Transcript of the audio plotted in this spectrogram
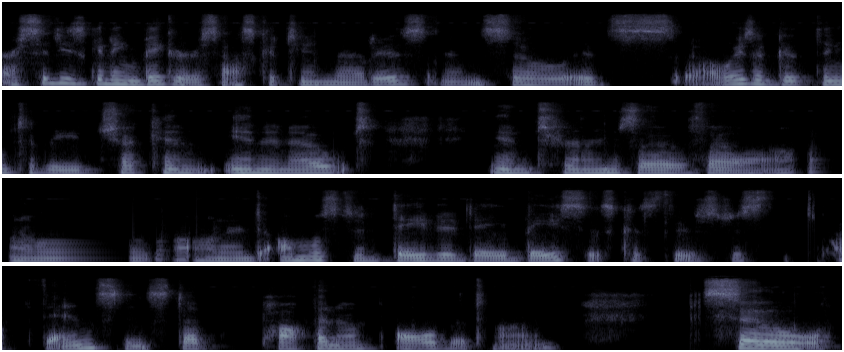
our city's getting bigger, Saskatoon, that is. And so it's always a good thing to be checking in and out in terms of uh, on, on a, almost a day to day basis because there's just events and stuff popping up all the time. So,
